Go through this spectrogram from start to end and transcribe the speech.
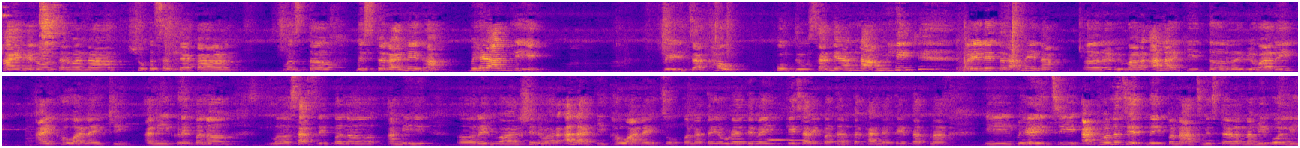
हाय हॅलो सर्वांना. शुभ संध्याकाळ. मस्त मिस्टरांनी ना भेळ आणलीये भेळीचा खाऊ. खूप दिवसांनी आणला आम्ही. पहिले तर आम्ही ना रविवार आला की दर रविवारी आई खाऊ आणायची आणि इकडे पण सासरी पण आम्ही रविवार शनिवार आला की खाऊ आणायचो पण आता एवढ्या ते इतके सारे पदार्थ खाण्यात येतात ना की भेळीची आठवणच येत नाही. पण आज मिस्टरांना मी बोलली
